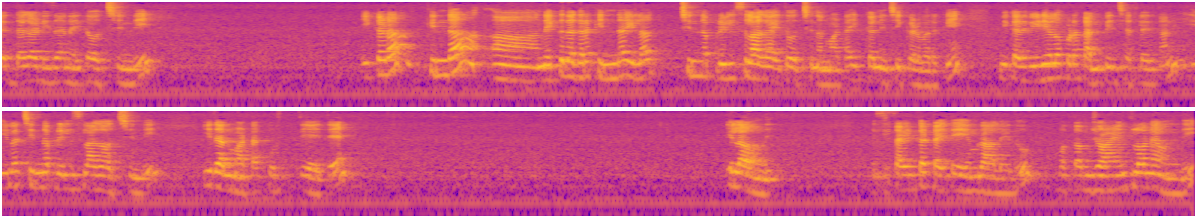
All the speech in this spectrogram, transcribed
పెద్దగా డిజైన్ అయితే వచ్చింది. ఇక్కడ కింద నెక్ దగ్గర కింద ఇలా చిన్న ప్రిల్స్ లాగా అయితే వచ్చిందనమాట ఇక్కడ నుంచి ఇక్కడ వరకు. మీకు అది వీడియోలో కూడా కనిపించట్లేదు కానీ ఇలా చిన్న ప్రిల్స్ లాగా వచ్చింది. ఇదనమాట కుర్తీ అయితే. ఇలా ఉంది. సైడ్ కట్ అయితే ఏం రాలేదు. మొత్తం జాయింట్లోనే ఉంది.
